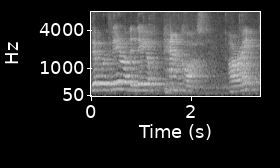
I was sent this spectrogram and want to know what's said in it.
that were there on the day of Pentecost. All right?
